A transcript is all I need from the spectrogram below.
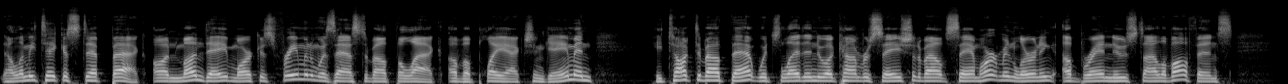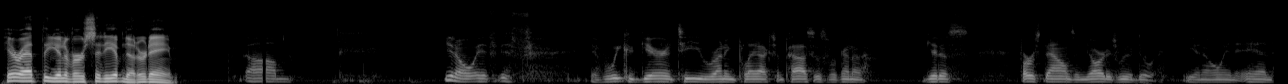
Now, let me take a step back. On Monday, Marcus Freeman was asked about the lack of a play action game, and he talked about that, which led into a conversation about Sam Hartman learning a brand new style of offense here at the University of Notre Dame. Um, you know, if if if we could guarantee running play action passes were going to get us first downs and yardage, we would do it. You know, and and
